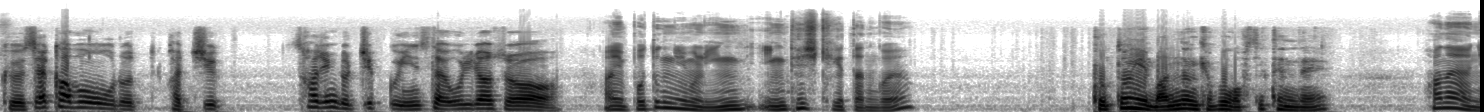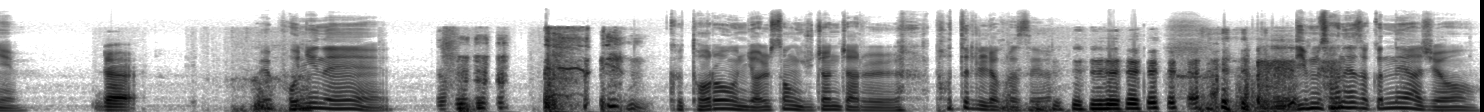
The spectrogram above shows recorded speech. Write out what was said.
그 셀카봉으로 같이 사진도 찍고 인스타에 올려서 아니 보통님을 잉, 잉태시키겠다는 거예요? 보통이 맞는 교복 없을 텐데 화나야님 네 왜 본인의 그 더러운 열성 유전자를 퍼뜨리려 그러세요? 님 선에서 끝내야죠.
